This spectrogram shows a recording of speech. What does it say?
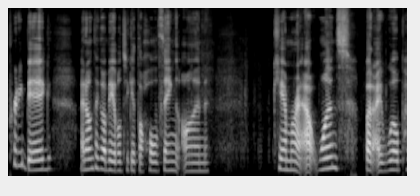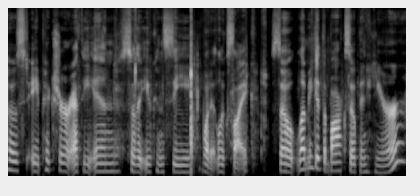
pretty big. I don't think I'll be able to get the whole thing on camera at once, but I will post a picture at the end so that you can see what it looks like. So let me get the box open here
